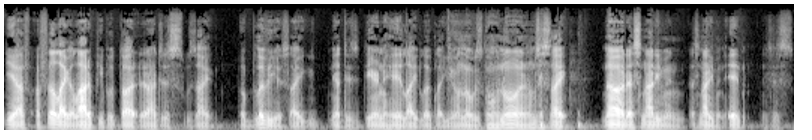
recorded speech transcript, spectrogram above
Yeah, I, f- I feel like a lot of people thought that I just was like oblivious. Like you got this deer in the headlight look, like you don't know what's going on. I'm just like, no, that's not even that's not even it. Just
